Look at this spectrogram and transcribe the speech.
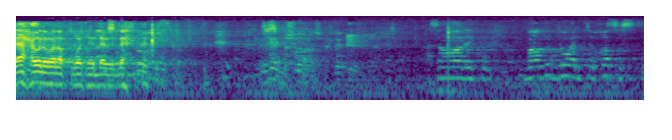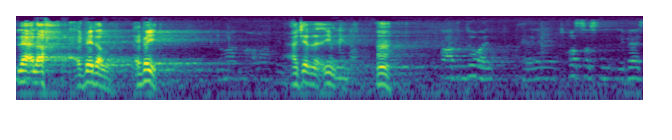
لا حول ولا قوة إلا بالله. السلام عليكم. بعض الدول تخصص لا الأخ عبيد الله عبيد. أجل يمكن. ها. بعض الدول تخصص لباس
